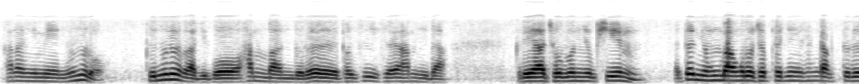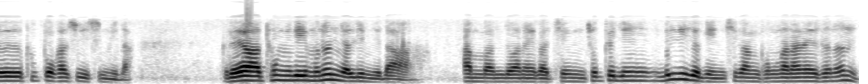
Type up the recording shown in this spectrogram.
하나님의 눈으로 그 눈을 가지고 한반도를 볼 수 있어야 합니다. 그래야 좁은 욕심, 어떤 욕망으로 좁혀진 생각들을 극복할 수 있습니다. 그래야 통일의 문은 열립니다. 한반도 안에 갇힌 좁혀진 물리적인 시간 공간 안에서는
